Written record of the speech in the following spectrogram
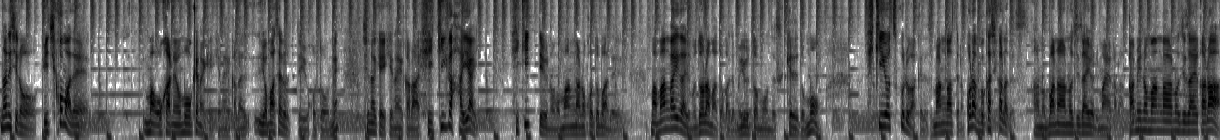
何しろ1コマでまあ、お金を儲けなきゃいけないから読ませるっていうことをねしなきゃいけないから引きが早い引きっていうのも漫画の言葉で、まあ、漫画以外でもドラマとかでも言うと思うんですけれども引きを作るわけです。漫画っていうのは。これは昔からです。あのバナーの時代より前から。紙の漫画の時代から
